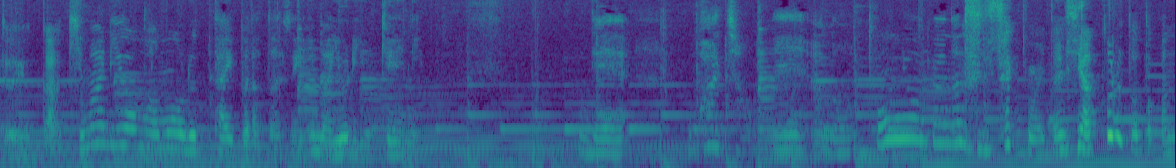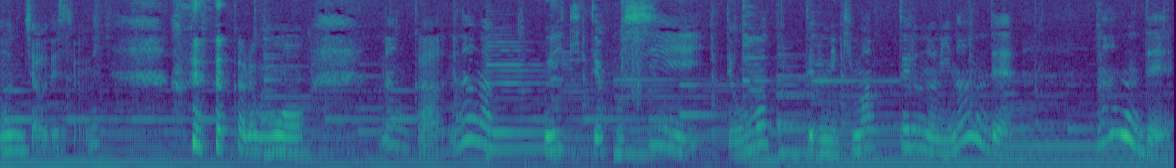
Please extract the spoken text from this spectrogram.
というか決まりを守るタイプだったんですね。今より余計に。でおばあちゃんはねあの糖尿病なのにさっきも言ったようにヤクルトとか飲んじゃうですよね。だからもうなんか長く生きてほしいって思ってるに決まってるのになんでなんで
